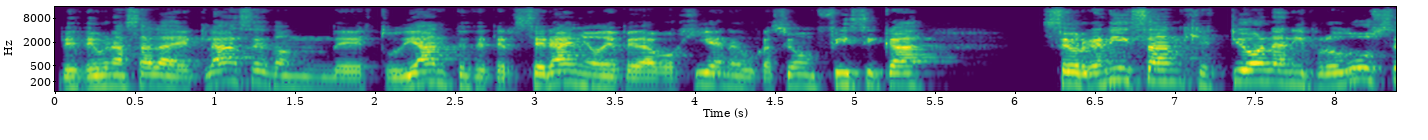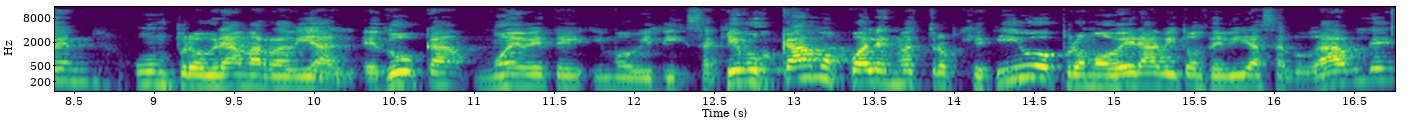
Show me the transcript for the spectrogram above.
desde una sala de clases donde estudiantes de tercer año de pedagogía en educación física se organizan, gestionan y producen un programa radial, Educa, Muévete y Moviliza. ¿Qué buscamos? ¿Cuál es nuestro objetivo? Promover hábitos de vida saludable,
